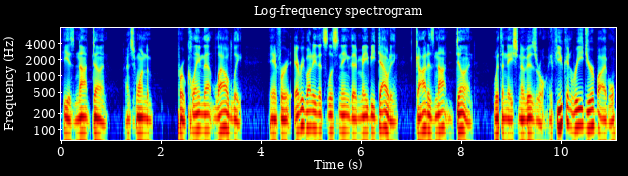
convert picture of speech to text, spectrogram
He is not done. I just wanted to proclaim that loudly. And for everybody that's listening that may be doubting, God is not done with the nation of Israel. If you can read your Bible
